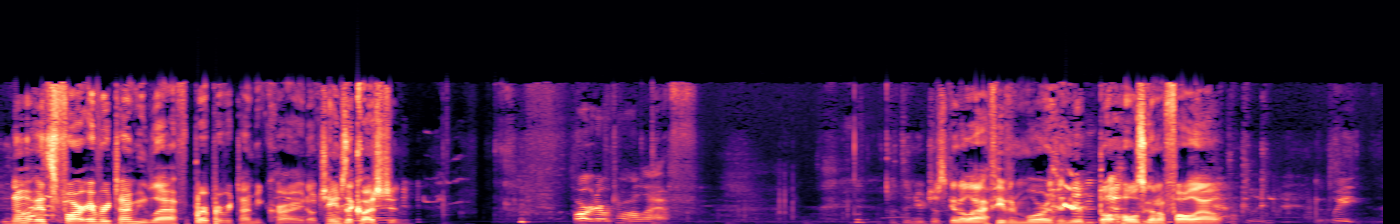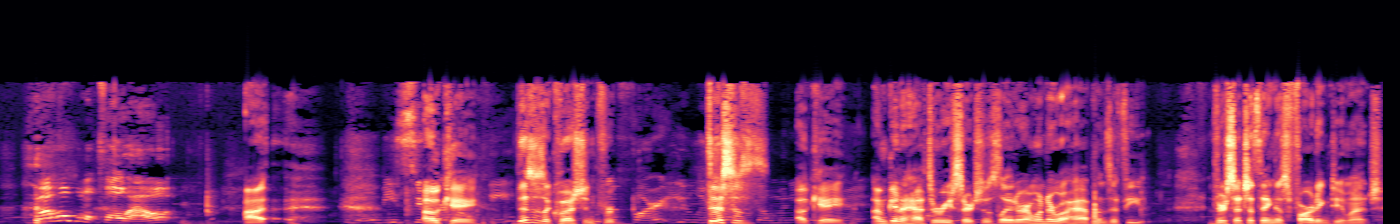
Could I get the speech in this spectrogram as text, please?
no, it's fart every time you laugh, burp every time you cry. Don't change the question. Fart every time I laugh. But then you're just gonna laugh even more. Then your butthole's gonna fall out. Exactly. Wait, butthole won't fall out. I It'll be super okay. healthy. This is a question for fart, you This is so many okay. different- I'm gonna have to research this later. I wonder what happens if you if there's such a thing as farting too much.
